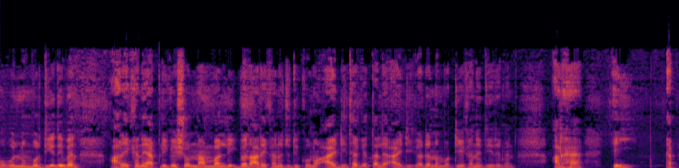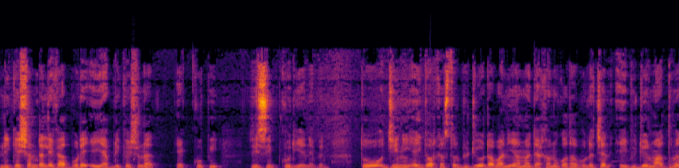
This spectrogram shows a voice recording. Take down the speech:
মোবাইল নম্বর দিয়ে দেবেন, আর এখানে অ্যাপ্লিকেশন নাম্বার লিখবেন, আর এখানে যদি কোনো আইডি থাকে, তাহলে আইডি কার্ডের নম্বরটি এখানে দিয়ে দেবেন। আর হ্যাঁ এই অ্যাপ্লিকেশনটা লেখার পরে এই অ্যাপ্লিকেশনের এক কপি রিসিভ করিয়ে নেবেন। তো যিনি এই দরখাস্তর ভিডিওটা বানিয়ে আমায় দেখানোর কথা বলেছেন, এই ভিডিওর মাধ্যমে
